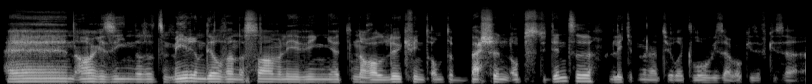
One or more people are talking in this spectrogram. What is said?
En aangezien dat het merendeel van de samenleving het nogal leuk vindt om te bashen op studenten, leek het me natuurlijk logisch dat we ook eens even uh,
